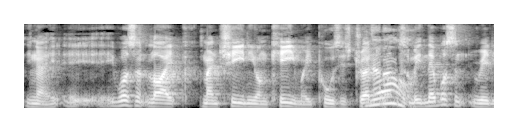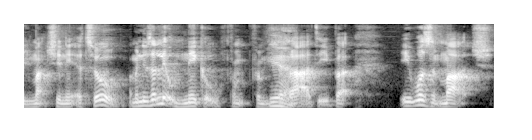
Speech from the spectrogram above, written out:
you know, it, it wasn't like Mancini on Keane where he pulls his dreadlocks. No. I mean, there wasn't really much in it at all. I mean, there's a little niggle from from Yeah. Berardi, but it wasn't much.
